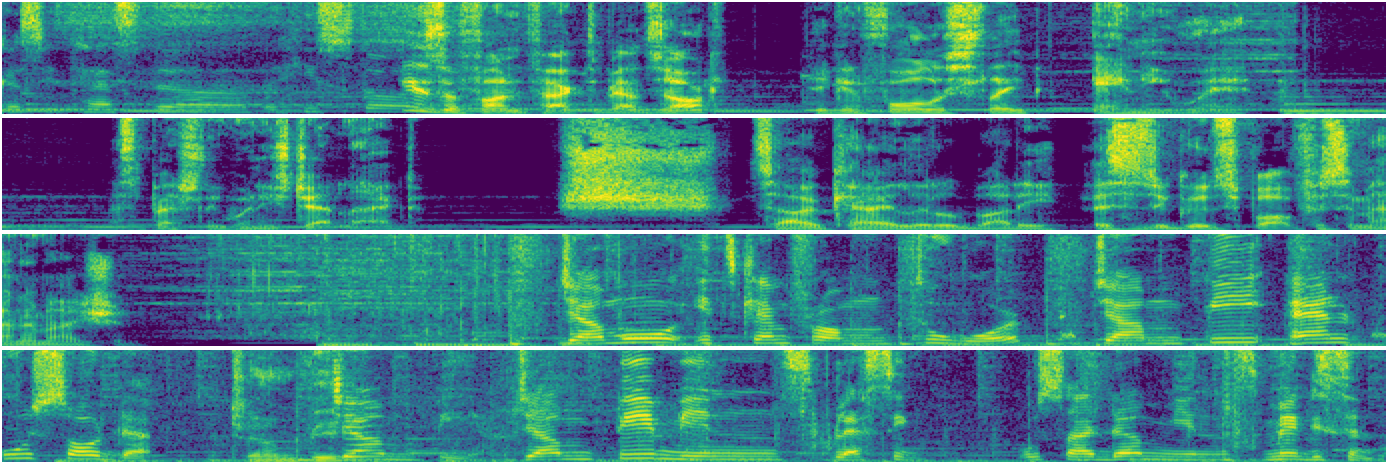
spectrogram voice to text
because it has the, the history. Here's a fun fact about Zoc he can fall asleep anywhere, especially when he's jet lagged. Shh, it's okay, little buddy. This is a good spot for some animation. Jamu it came from two words, jampi and usada. Jampi? Jampi. Jampi means blessing. Usada means medicine.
